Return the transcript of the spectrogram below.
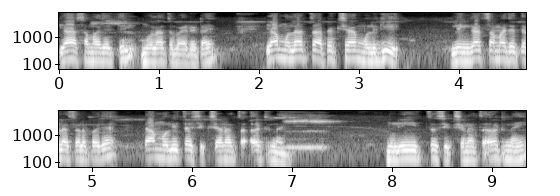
या समाजातील मुलाचा बायोडेटा आहे. या मुलाचा अपेक्षा मुलगी लिंगायत समाजातील असायला पाहिजे. त्या मुलीच्या शिक्षणाचा अट नाही. मुलीचं शिक्षणाचं अट नाही.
